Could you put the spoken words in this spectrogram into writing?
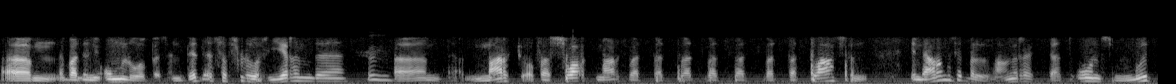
ehm um, wat in die omloop is en dit is 'n florerende mhm. ehm um, mark of 'n swart mark wat wat wat wat wat wat, wat plaasvind. En daarom is dit belangrik dat ons moet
